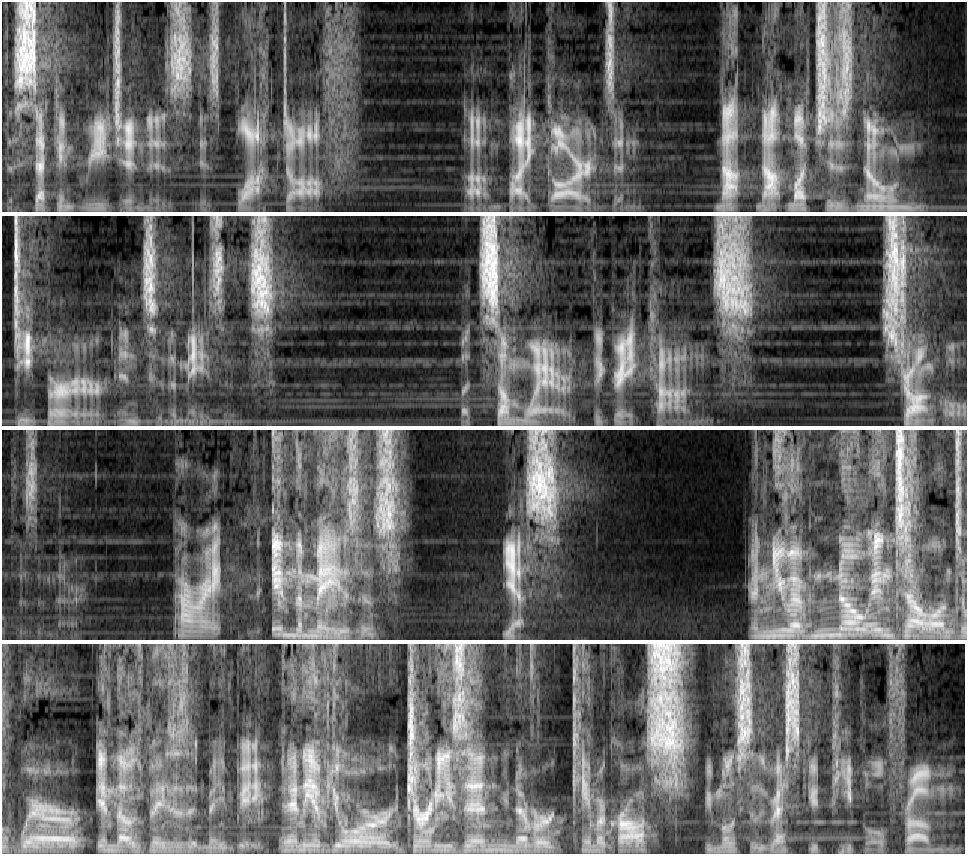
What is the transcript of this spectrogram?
the second region is is blocked off um, by guards, and not not much is known deeper into the mazes. But somewhere, the Great Khan's stronghold is in there. All right. In the mazes. Yes, And you have no intel onto where in those mazes it may be. In any of your journeys in, you never came across? we mostly rescued people from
